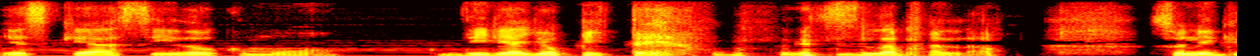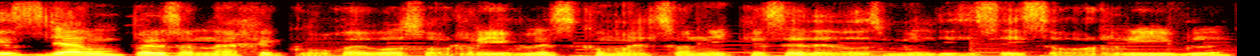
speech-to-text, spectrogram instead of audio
es que ha sido como diría yo pitero, esa es la palabra. Sonic es ya un personaje con juegos horribles, como el Sonic ese de 2016 horrible.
